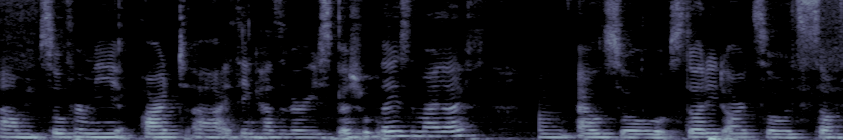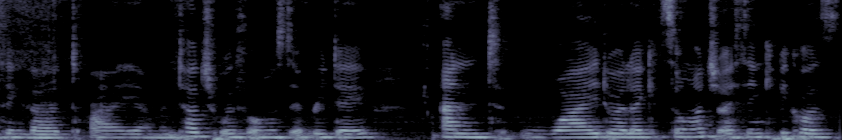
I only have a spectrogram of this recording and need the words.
Um, so for me, art uh, I think has a very special place in my life. Um, I also studied art, so it's something that I am in touch with almost every day. And why do I like it so much? I think because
